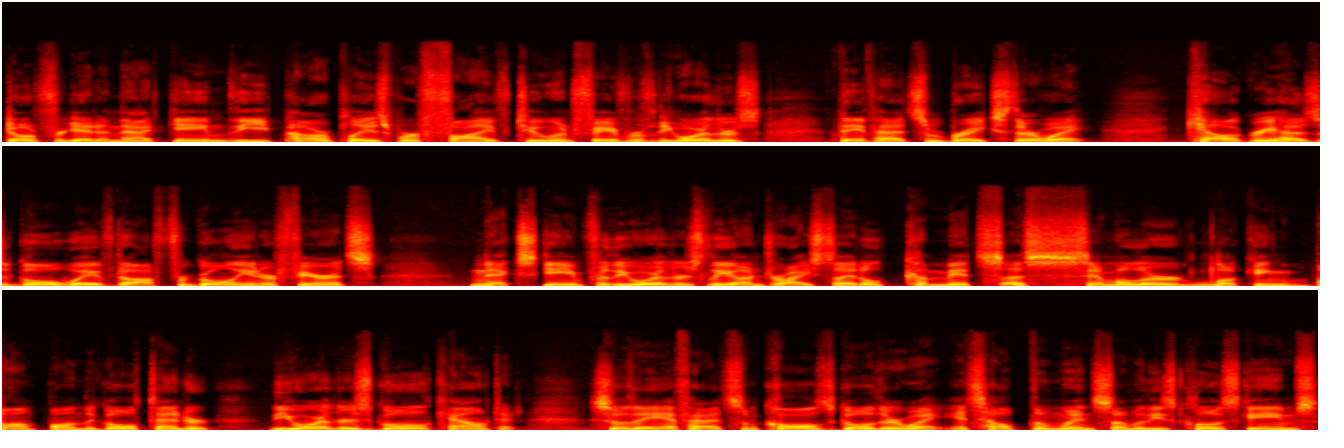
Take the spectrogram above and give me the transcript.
Don't forget, in that game, the power plays were 5 2 in favor of the Oilers. They've had some breaks their way. Calgary has a goal waved off for goalie interference. Next game for the Oilers, Leon Draisaitl commits a similar looking bump on the goaltender. The Oilers' goal counted. So they have had some calls go their way. It's helped them win some of these close games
